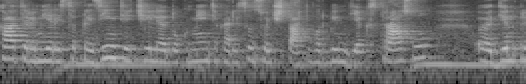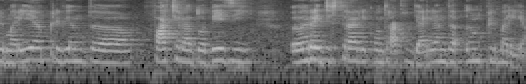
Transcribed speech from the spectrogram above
ca fermierii să prezinte cele documente care sunt solicitate. Vorbim de extrasul uh, din primărie privind facerea dovezii înregistrării contractului de arendă în primărie.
